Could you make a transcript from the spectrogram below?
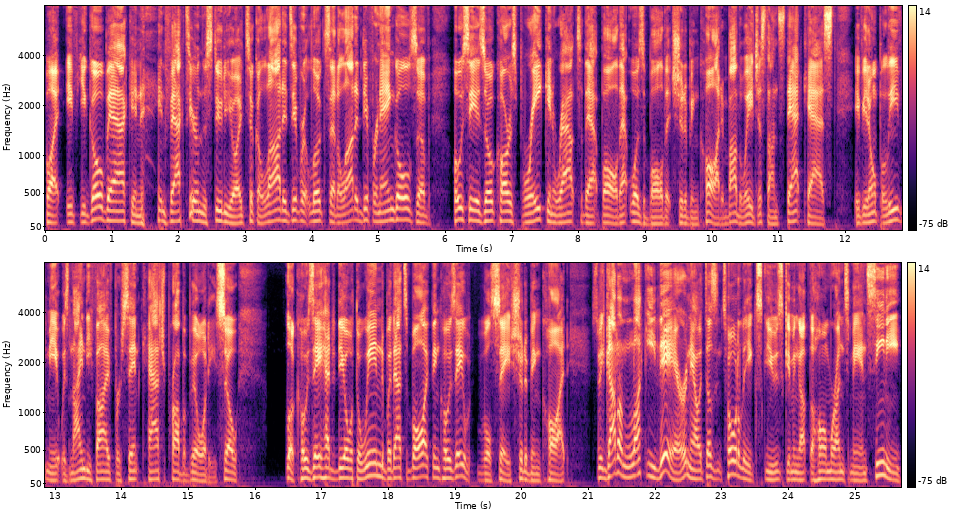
But if you go back, and in fact, here in the studio, I took a lot of different looks at a lot of different angles of Jose Azocar's break and route to that ball. That was a ball that should have been caught. And by the way, just on StatCast, if you don't believe me, it was 95% catch probability. So, look, Jose had to deal with the wind, but that's a ball I think Jose will say should have been caught. So he got unlucky there. Now, it doesn't totally excuse giving up the home runs Mancini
